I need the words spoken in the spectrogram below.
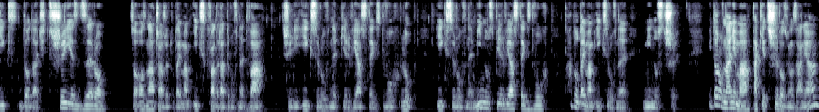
x dodać 3 jest 0, co oznacza, że tutaj mam x kwadrat równe 2, czyli x równy pierwiastek z 2 lub x równe minus pierwiastek z 2, a tutaj mam x równe minus 3. I to równanie ma takie trzy rozwiązania.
